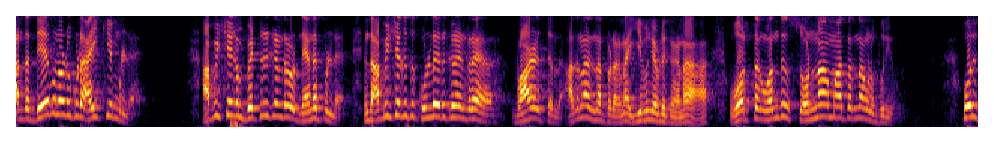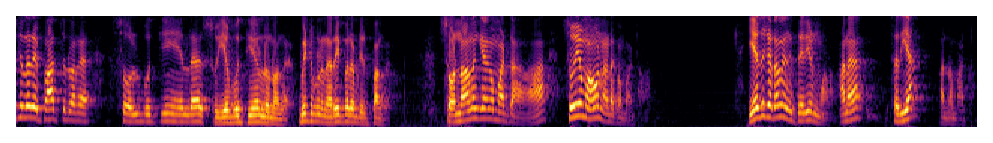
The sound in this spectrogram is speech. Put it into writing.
அந்த தேவனோடு கூட ஐக்கியம் இல்லை. அபிஷேகம் பெற்றிருக்கின்ற ஒரு நினைப்பு இல்லை. இந்த அபிஷேகத்துக்குள்ளே இருக்கிறன்ற வாழ தெரியல. அதனால் என்ன பண்ணாங்கன்னா இவங்க எப்படி இருக்காங்கன்னா ஒருத்தங்க வந்து சொன்னால் மாத்திரம்தான் அவங்களுக்கு புரியும். ஒரு சிலரை பார்த்து சொல்லுவாங்க சொல் புத்தியும் இல்லை சுய புத்தியும் இல்லைன்னுவாங்க வீட்டுக்குள்ளே நிறைய பேர் அப்படி இருப்பாங்க. சொன்னாலும் கேட்க மாட்டான் சுயமாகவும் நடக்க மாட்டான். எது கேட்டாலும் எனக்கு தெரியணுமா ஆனால் சரியா? பண்ண மாட்டான்.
